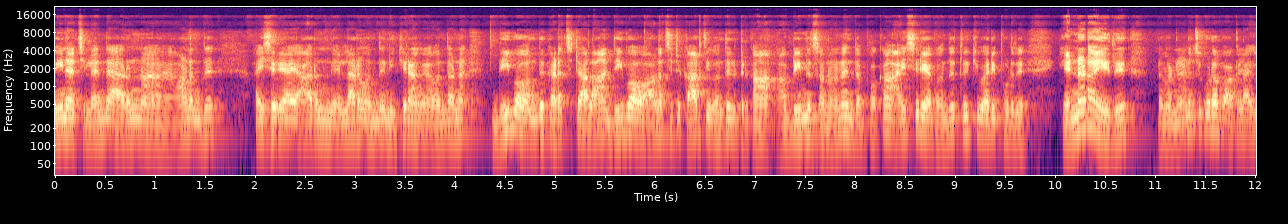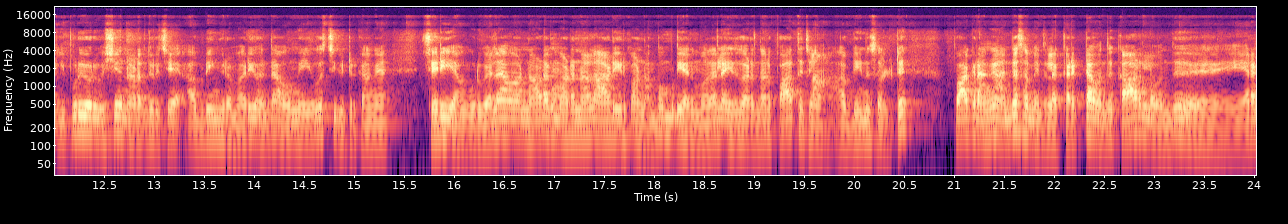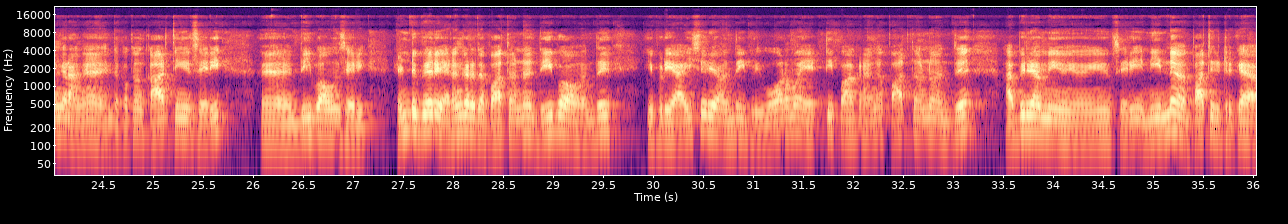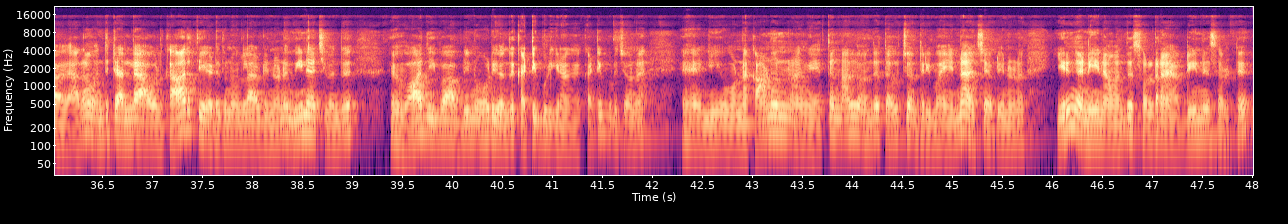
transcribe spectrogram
மீனாட்சியிலேருந்து அருண் ஆனந்த் ஐஸ்வர்யா அருண் எல்லாரும் வந்து நிற்கிறாங்க வந்தோடனே தீபா வந்து கிடச்சிட்டாலாம் தீபாவை அழைச்சிட்டு கார்த்தி வந்துக்கிட்டு இருக்கான் அப்படின்னு சொன்னோன்னே இந்த பக்கம் ஐஸ்வர்யாவுக்கு வந்து தூக்கி வாரி போடுது. என்னடா இது? நம்ம நினச்சி கூட பார்க்கல. இப்படி ஒரு விஷயம் நடந்துருச்சு அப்படிங்கிற மாதிரி வந்து அவங்க யோசிச்சுக்கிட்டு இருக்காங்க. சரி ஒரு வேளை அவன் நாடகம் ஆடினாலும் ஆடி இருப்பான். நம்ப முடியாது. முதல்ல எதுவாக இருந்தாலும் பார்த்துக்கலாம் அப்படின்னு சொல்லிட்டு பார்க்குறாங்க. அந்த சமயத்தில் கரெக்டாக வந்து காரில் வந்து இறங்குறாங்க. இந்த பக்கம் கார்த்தியும் சரி தீபாவும் சரி ரெண்டு பேரும் இறங்குறத பார்த்தோன்னா தீபா வந்து இப்படி ஐஸ்வர்யா வந்து இப்படி ஓரமாக எட்டி பார்க்குறாங்க பார்த்தோன்னே வந்து அபிராமியும் சரி நீ என்ன பார்த்துக்கிட்டு இருக்க? அதான் வந்துட்டால அவளுக்கு ஆரத்தி எடுக்கணும்ல அப்படின்னோடனே மீனாட்சி வந்து வா தீபா அப்படின்னு ஓடி வந்து கட்டி பிடிக்கிறாங்க. கட்டி பிடிச்சோன்னே நீ உன்னை காணும்னு நாங்கள் எத்தனை நாள் வந்து தவிச்சோம் தெரியுமா? என்ன ஆச்சு? அப்படின்னோடனே இருங்க நீ நான் வந்து சொல்கிறேன் அப்படின்னு சொல்லிட்டு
